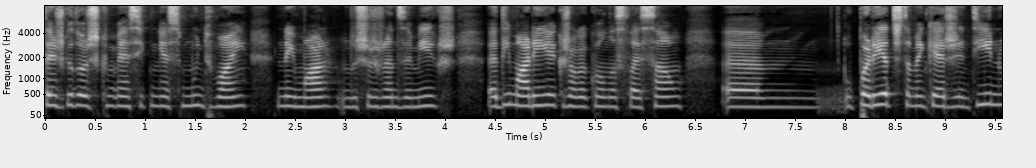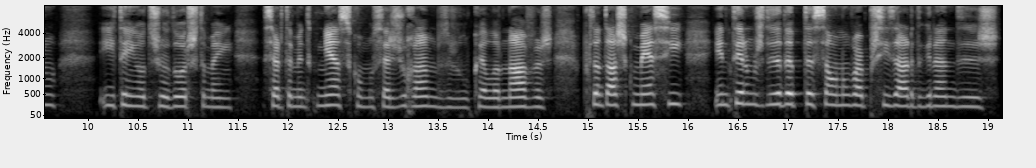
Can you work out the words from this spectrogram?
tem jogadores que Messi conhece muito bem, Neymar, um dos seus grandes amigos, a Di Maria, que joga com ele na seleção, um, o Paredes também que é argentino, e tem outros jogadores que também certamente conhece, como o Sérgio Ramos, o Keylor Navas. Portanto, acho que Messi, em termos de adaptação, não vai precisar de grandes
